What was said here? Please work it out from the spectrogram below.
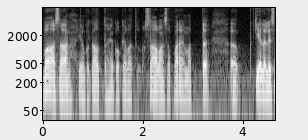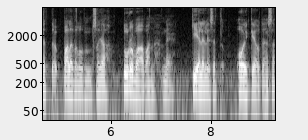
Vaasaan, jonka kautta he kokevat saavansa paremmat kielelliset palvelunsa ja turvaavan ne kielelliset oikeutensa.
